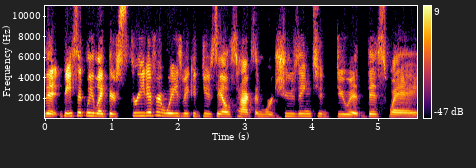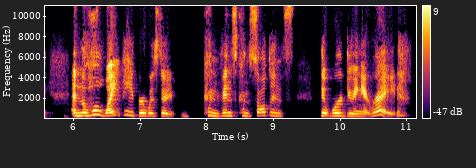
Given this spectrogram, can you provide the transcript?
that basically like there's three different ways we could do sales tax and we're choosing to do it this way and the whole white paper was to convince consultants that we're doing it right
